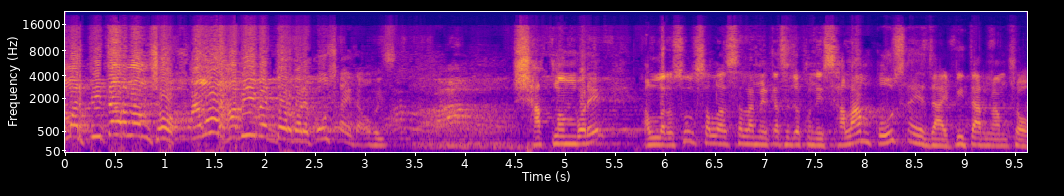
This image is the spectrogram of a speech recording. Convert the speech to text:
আমার পিতার নাম সহ, আমার হাবিবের দরবারে পৌঁছায় দেওয়া হয়েছে। সাত নম্বরে আল্লাহ রসুল সাল্লাহ সাল্লামের কাছে যখন এই সালাম পৌঁছায় যায় পিতার নাম সহ,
